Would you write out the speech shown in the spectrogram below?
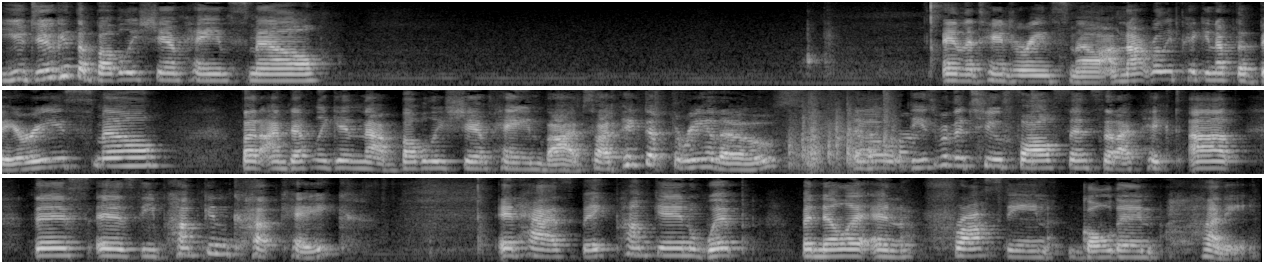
You do get the bubbly champagne smell and the tangerine smell. I'm not really picking up the berries smell, but I'm definitely getting that bubbly champagne vibe. So I picked up three of those. And oh. so these were the two fall scents that I picked up. This is the pumpkin cupcake. It has baked pumpkin, whipped vanilla, and frosting golden honey.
